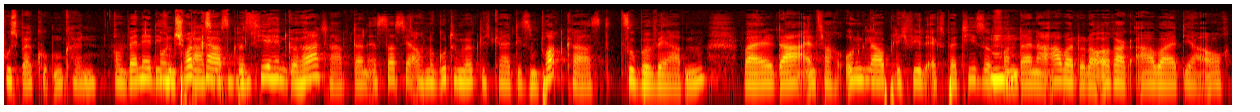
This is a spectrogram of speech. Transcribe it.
Fußball gucken können. Und wenn ihr diesen Podcast bis hierhin gehört habt, dann ist das ja auch eine gute Möglichkeit, diesen Podcast zu bewerben, weil da einfach unglaublich viel Expertise mhm. von deiner Arbeit oder eurer Arbeit ja auch,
